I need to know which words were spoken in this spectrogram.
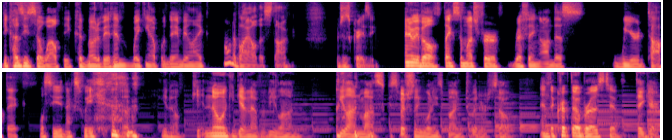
because he's so wealthy, could motivate him waking up one day and being like, I want to buy all this stock, which is crazy. Anyway, Bill, thanks so much for riffing on this weird topic. We'll see you next week. uh, you know, no one can get enough of Elon, Elon Musk, especially when he's buying Twitter. So, and the crypto bros too. Take care.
